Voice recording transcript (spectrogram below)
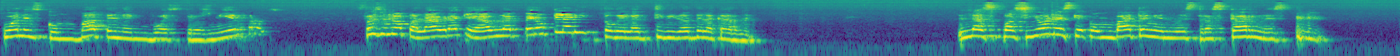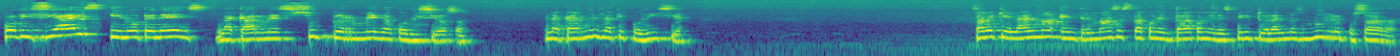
cuales combaten en vuestros miembros? Esta es una palabra que habla, pero clarito, de la actividad de la carne. Las pasiones que combaten en nuestras carnes Codiciáis y no tenéis. La carne es súper mega codiciosa. La carne es la que codicia. Sabe que el alma, entre más está conectada con el espíritu, el alma es muy reposada.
